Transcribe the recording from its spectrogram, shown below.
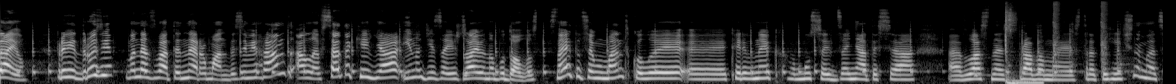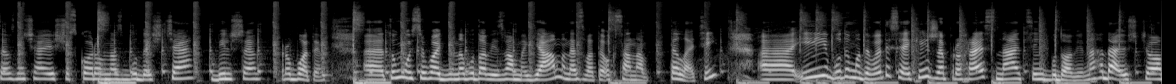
Вітаю! Привіт, друзі! Мене звати не Роман Безіммігрант, але все-таки я іноді заїжджаю на будову. Знаєте, це момент, коли е, керівник мусить зайнятися е, власне справами стратегічними. Це означає, що скоро в нас буде ще більше роботи. Е, тому сьогодні на будові з вами я. Мене звати Оксана Телетій. Е, і будемо дивитися, який же прогрес на цій будові. Нагадаю, що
